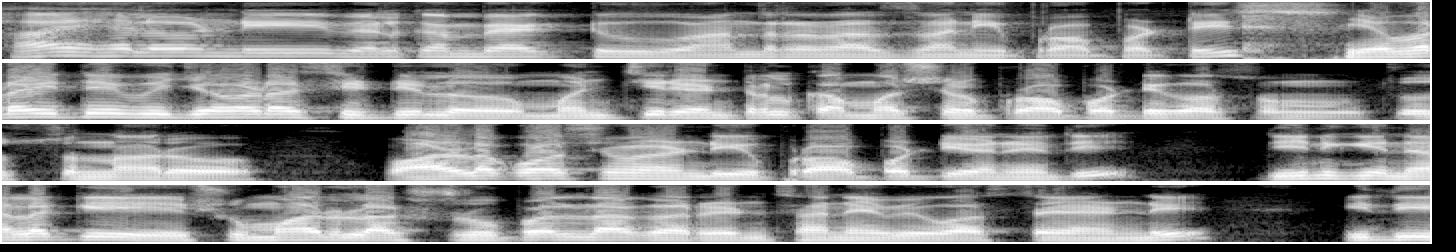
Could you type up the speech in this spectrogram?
హాయ్ హలో అండి. Welcome back to Andhra Rajdhani properties. ఎవరైతే విజయవాడ సిటీలో మంచి రెంటల్ కమర్షియల్ ప్రాపర్టీ కోసం చూస్తున్నారో వాళ్ళ కోసమే అండి ఈ ప్రాపర్టీ అనేది. దీనికి నెలకి సుమారు లక్ష రూపాయల దాకా రెంట్స్ అనేవి వస్తాయండి. ఇది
